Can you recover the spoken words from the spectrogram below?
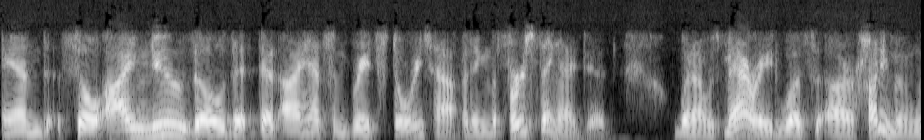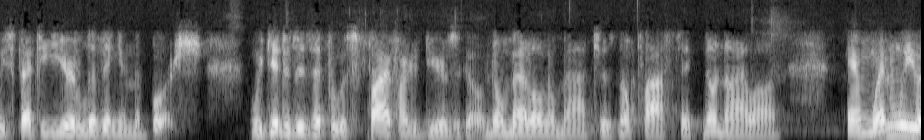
And so I knew though that that I had some great stories happening. The first thing I did when I was married was our honeymoon. We spent a year living in the bush. We did it as if it was 500 years ago. No metal, no matches, no plastic, no nylon. And when we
